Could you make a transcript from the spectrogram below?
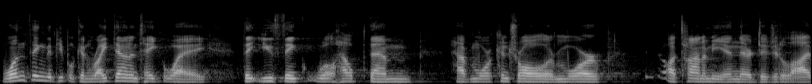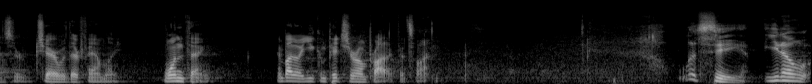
one thing that people can write down and take away that you think will help them have more control or more autonomy in their digital lives or share with their family. One thing. And by the way, you can pitch your own product, that's fine. Let's see. You know,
